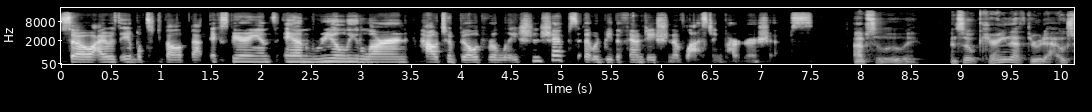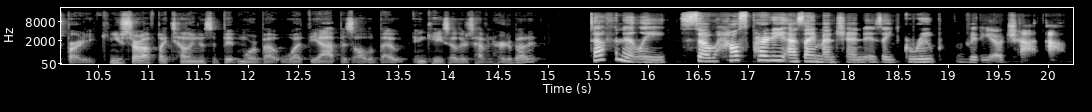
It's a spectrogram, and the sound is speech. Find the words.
So I was able to develop that experience and really learn how to build relationships that would be the foundation of lasting partnerships. Absolutely. And so, carrying that through to House Party, can you start off by telling us a bit more about what the app is all about in case others haven't heard about it? Definitely. So, House Party, as I mentioned, is a group video chat app.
